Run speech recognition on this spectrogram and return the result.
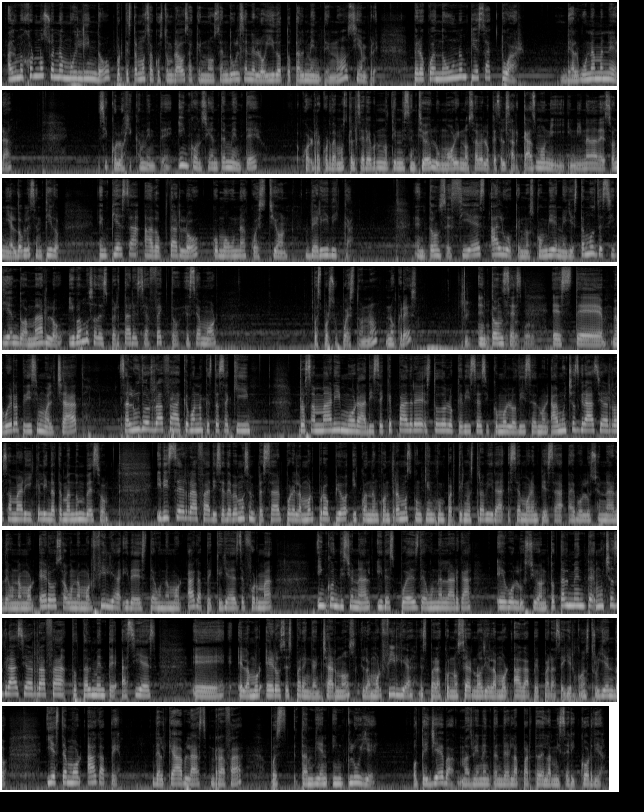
A lo mejor no suena muy lindo porque estamos acostumbrados a que nos endulcen el oído totalmente, ¿no? Siempre. Pero cuando uno empieza a actuar, de alguna manera, psicológicamente, inconscientemente, recordemos que el cerebro no tiene sentido del humor y no sabe lo que es el sarcasmo ni, ni nada de eso, ni el doble sentido, empieza a adoptarlo como una cuestión verídica. Entonces, si es algo que nos conviene y estamos decidiendo amarlo y vamos a despertar ese afecto, ese amor, pues por supuesto, ¿no? ¿No crees? Sí. Entonces, este, me voy rapidísimo al chat. Saludos, Rafa, qué bueno que estás aquí. Rosamari Mora dice, qué padre es todo lo que dices y cómo lo dices. Ah, muchas gracias, Rosamari, qué linda, te mando un beso. Y dice Rafa, dice, debemos empezar por el amor propio y cuando encontramos con quien compartir nuestra vida, ese amor empieza a evolucionar de un amor eros a un amor filia y de este a un amor ágape, que ya es de forma incondicional y después de una larga evolución. Totalmente, muchas gracias Rafa, totalmente, así es. Eh, el amor eros es para engancharnos, el amor filia es para conocernos y el amor ágape para seguir construyendo. Y este amor ágape del que hablas, Rafa, pues también incluye o te lleva más bien a entender la parte de la misericordia.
